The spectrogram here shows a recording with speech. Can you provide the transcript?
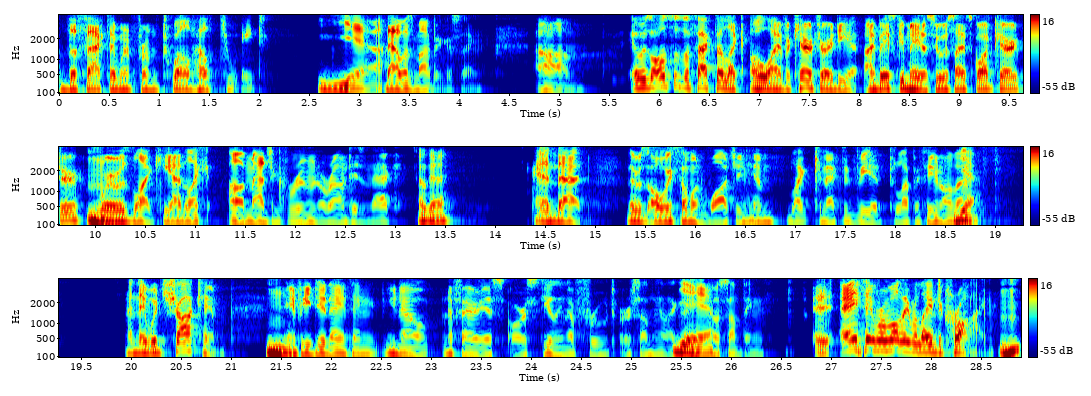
the fact I went from 12 health to eight. yeah. That was my biggest thing. Um, it was also the fact that like, oh, I have a character idea. I basically made a Suicide Squad character Mhm. where it was like he had like a magic rune around his neck, Okay. and that there was always someone watching him, like connected via telepathy and all that. Yeah. and they would shock him Mhm. if he did anything, you know, nefarious or stealing a fruit or something like that. You Yeah. know, something anything remotely related to crime. Mhm.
